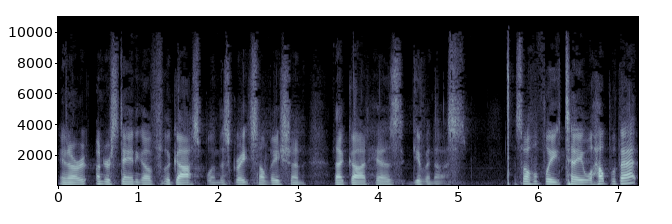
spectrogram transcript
and our understanding of the gospel and this great salvation that God has given us. So hopefully today will help with that.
